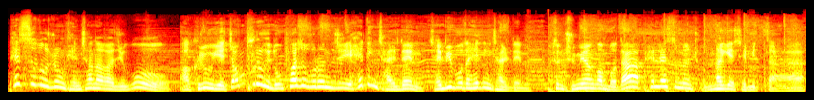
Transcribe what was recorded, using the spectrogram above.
패스도 좀 괜찮아가지고. 아 그리고 얘 점프력이 높아서 그런지 헤딩 잘됨. 제비보다 헤딩 잘됨. 아무튼 중요한 건 뭐다? 펠레 쓰면 존나게 재밌다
